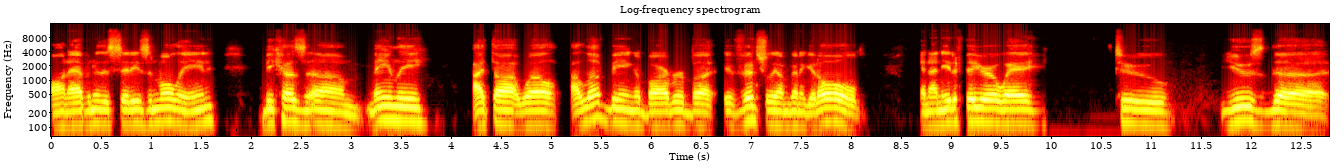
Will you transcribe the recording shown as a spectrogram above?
on Avenue of the Cities in Moline because um, mainly I thought, well, I love being a barber, but eventually I'm going to get old, and I need to figure a way to use the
